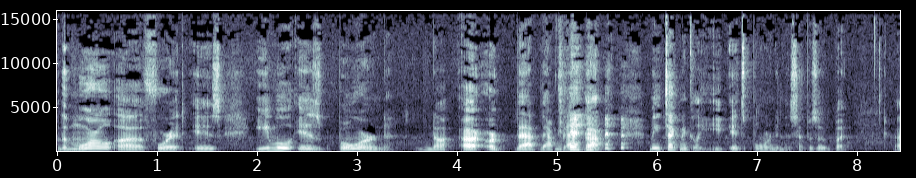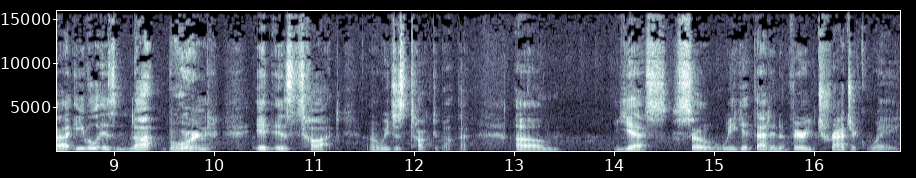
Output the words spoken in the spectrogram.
The moral uh, for it is evil is born, not uh, or blah blah blah blah. I mean, technically, it's born in this episode, but uh, evil is not born; it is taught. Uh, we just talked about that. Um, yes, so we get that in a very tragic way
